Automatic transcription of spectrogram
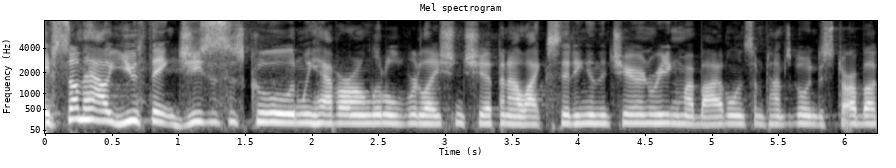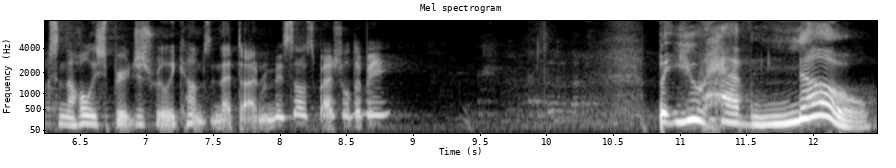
If somehow you think Jesus is cool and we have our own little relationship, and I like sitting in the chair and reading my Bible and sometimes going to Starbucks, and the Holy Spirit just really comes in that time and it's so special to me. But you have no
